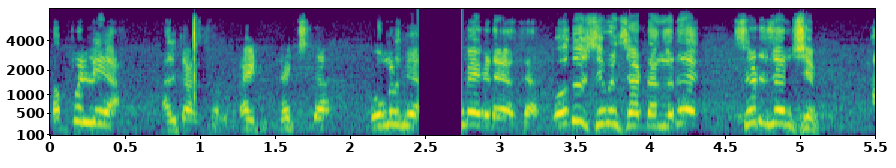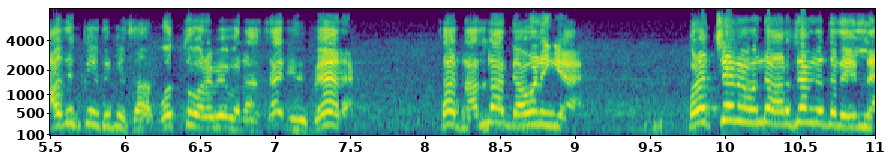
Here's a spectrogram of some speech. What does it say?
தப்பு இல்லையா? அதுக்காக ரைட் நெக்ஸ்ட் உங்களுக்கு எதுவுமே கிடையாது சார் பொது சிவில் சட்டங்கிறது சிட்டிசன்ஷிப் அதுக்கு இதுக்கு சார் ஒத்து வரவே வராது சார் இது வேற. சார் நல்லா கவனிங்க. பிரச்சனை வந்து அரசாங்கத்துல இல்ல.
